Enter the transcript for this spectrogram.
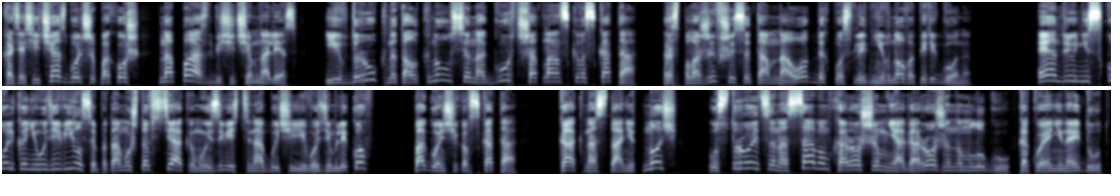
хотя сейчас больше похож на пастбище, чем на лес, и вдруг натолкнулся на гурт шотландского скота, расположившийся там на отдых после дневного перегона. Эндрю нисколько не удивился, потому что всякому известен обычай его земляков, погонщиков скота, как настанет ночь, устроиться на самом хорошем неогороженном лугу, какой они найдут,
